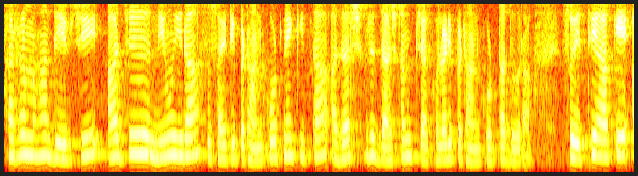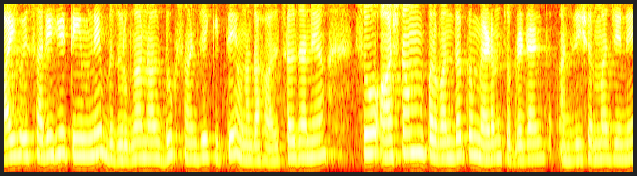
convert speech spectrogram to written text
ਹਰ ਹਰ ਮਹਾਦੇਵ ਜੀ, ਅੱਜ ਨਿਊ ਈਰਾ ਸੁਸਾਇਟੀ ਪਠਾਨਕੋਟ ਨੇ ਕੀਤਾ। ਆਦਰਸ਼ ਵਿਰਧ ਆਸ਼ਰਮ ਚੈਖੋਲਾੜੀ ਪਠਾਨਕੋਟ ਦਾ ਦੌਰਾ। ਸੋ ਇੱਥੇ ਆ ਕੇ ਆਈ ਹੋਈ ਸਾਰੀ ਹੀ ਟੀਮ ਨੇ ਬਜ਼ੁਰਗਾਂ ਨਾਲ ਦੁੱਖ ਸਾਂਝੇ ਕੀਤੇ, ਉਹਨਾਂ ਦਾ ਹਾਲ ਚਾਲ ਜਾਣਿਆ। ਸੋ ਆਸ਼ਰਮ ਪ੍ਰਬੰਧਕ ਮੈਡਮ ਸੁਪਰਡੈਂਟ ਅੰਜਲੀ ਸ਼ਰਮਾ ਜੀ ਨੇ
